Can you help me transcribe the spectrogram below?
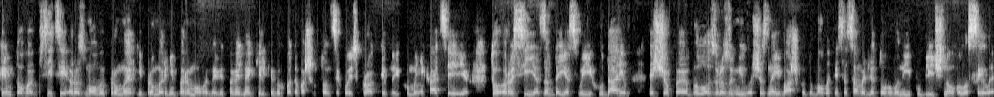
Крім того, всі ці розмови про мир і про мирні перемовини. Відповідно, як тільки виходить Вашингтон з якоюсь проактивною комунікацією, то Росія завдає своїх ударів, щоб е, було зрозуміло, що з нею важко домовитися. Саме для того вони і публічно оголосили,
